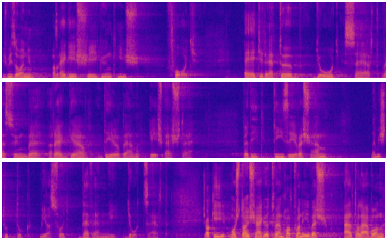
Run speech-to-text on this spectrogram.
És bizony az egészségünk is fogy. Egyre több gyógyszert veszünk be reggel, délben és este. Pedig tíz évesen nem is tudtuk, mi az, hogy bevenni gyógyszert. És aki mostanság 50-60 éves, általában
